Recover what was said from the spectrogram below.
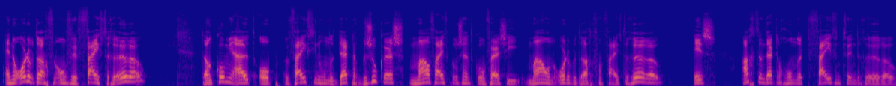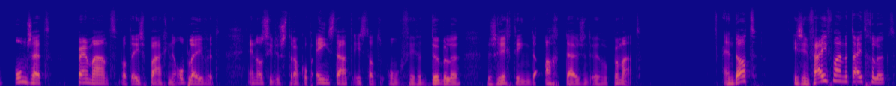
En een orderbedrag van ongeveer 50 euro, dan kom je uit op 1530 bezoekers, maal 5% conversie, maal een orderbedrag van 50 euro, is 3825 euro omzet per maand wat deze pagina oplevert. En als hij dus strak op 1 staat, is dat ongeveer het dubbele, dus richting de 8000 euro per maand. En dat is in vijf maanden tijd gelukt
